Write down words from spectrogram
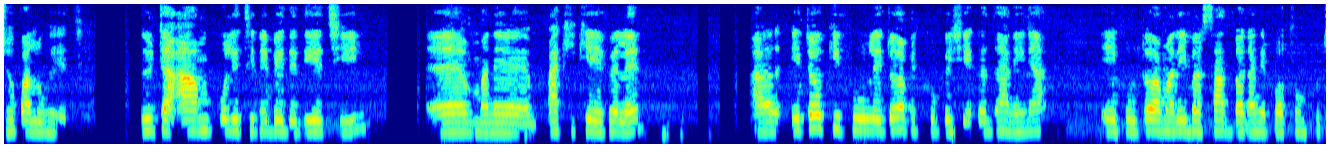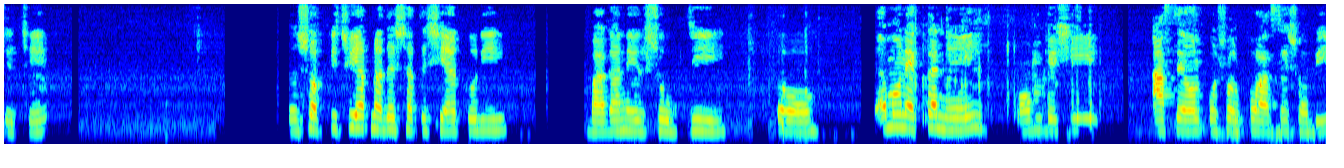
ঝোপালু হয়েছে। দুইটা আম পলিথিনে বেঁধে দিয়েছি মানে পাখি খেয়ে ফেলে। আর এটাও কি ফুল? এটাও আমি খুব বেশি একটা জানি না। এই ফুলটাও আমার এইবার ছাদ বাগানে প্রথম ফুটেছে। তো সবকিছুই আপনাদের সাথে শেয়ার করি। বাগানের সবজি তো এমন একটা নেই, কম বেশি আছে, অল্প স্বল্প আছে সবই।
